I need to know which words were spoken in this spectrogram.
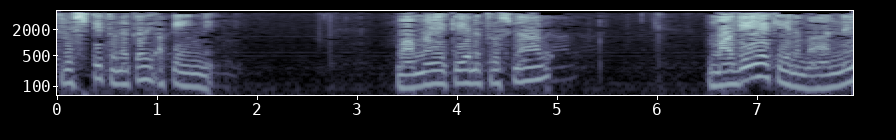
දෘෂ්ටි තුනක අපි ඉන්නේ. මමය කියන තෘෂ්ණාව, මගේ කියන මාන්නය,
